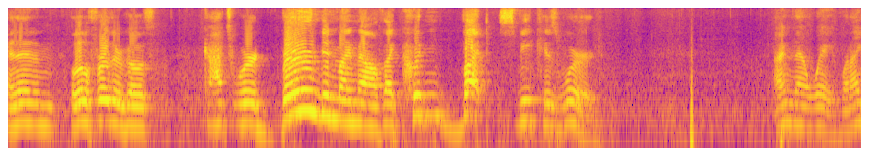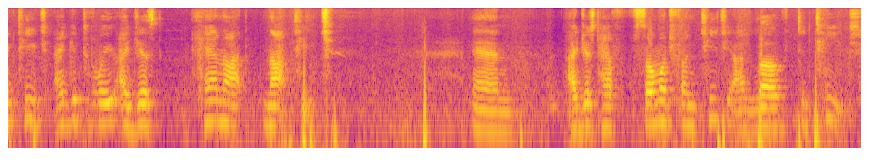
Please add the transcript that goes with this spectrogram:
And then a little further goes, God's word burned in my mouth. I couldn't but speak his word. I'm that way. When I teach, I get to the way I just cannot not teach. And I just have so much fun teaching. I love to teach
